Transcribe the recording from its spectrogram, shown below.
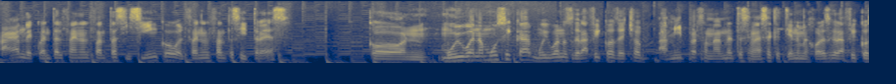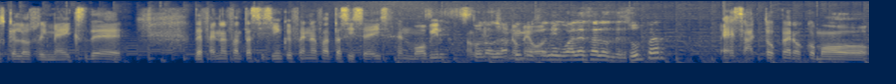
hagan de cuenta el Final Fantasy 5 o el Final Fantasy 3 con muy buena música, muy buenos gráficos. De hecho, a mí personalmente se me hace que tiene mejores gráficos que los remakes de, de Final Fantasy V y Final Fantasy VI en móvil. Pues los no gráficos son iguales a los de Super. Exacto, pero como,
